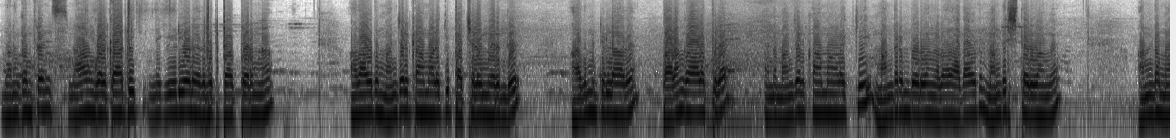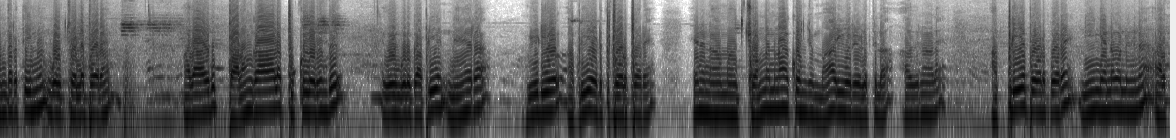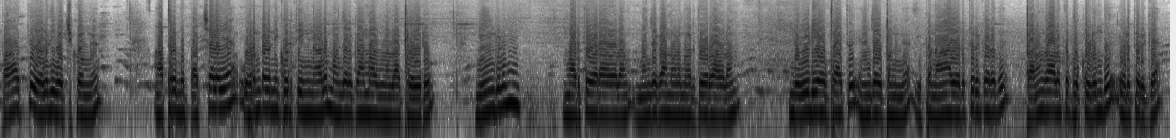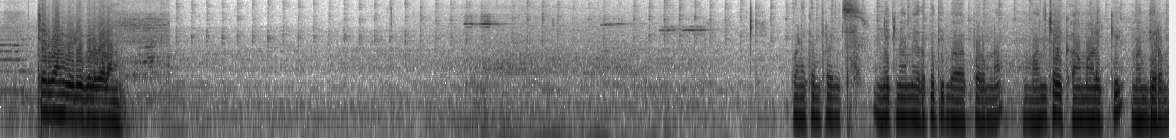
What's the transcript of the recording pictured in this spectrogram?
வணக்கம் ஃப்ரெண்ட்ஸ் நான் உங்கள் கார்த்திக். இன்றைக்கி வீடியோவில் எதை பற்றி பார்க்க போகிறோம்னா அதாவது மஞ்சள் காமாலைக்கு பச்சளை மருந்து. அது மட்டும் இல்லாத பழங்காலத்தில் அந்த மஞ்சள் காமாலைக்கு மந்திரம் போடுவாங்க அதாவது- அதாவது மந்திரிச்சு தருவாங்க. அந்த மந்திரத்தையுமே உங்களுக்கு சொல்ல போகிறேன் அதாவது பழங்கால புக்கிலிருந்து இது உங்களுக்கு அப்படியே நேராக வீடியோ அப்படியே எடுத்து போட போகிறேன் ஏன்னா நாம் சொன்னோம்னா கொஞ்சம் மாறி ஒரு எழுத்துல. அதனால அப்படியே போட போகிறேன் நீங்கள் என்ன பண்ணுங்கன்னா அதை பார்த்து எழுதி வச்சுக்கோங்க. அப்புறம் இந்த பச்சளையை உருண்டை பண்ணி கொடுத்தீங்கனாலும் மஞ்சள் காமால் நல்லா போயிடும். நீங்களும் மருத்துவர் ஆகலாம் மஞ்சள் காமாலை மருத்துவர் ஆகலாம் இந்த வீடியோவை பார்த்து என்ஜாய் பண்ணுங்கள் இப்போ நான் எடுத்திருக்கிறது பழங்காலத்து புக்கிலிருந்து எடுத்திருக்கேன். சரி வாங்க வீடியோக்குள்ள போகலாம். வணக்கம் ஃப்ரெண்ட்ஸ் இன்றைக்கி நாம் எதை பற்றி பார்க்க போகிறோம்னா மஞ்சள் காமாலைக்கு மந்திரம்.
